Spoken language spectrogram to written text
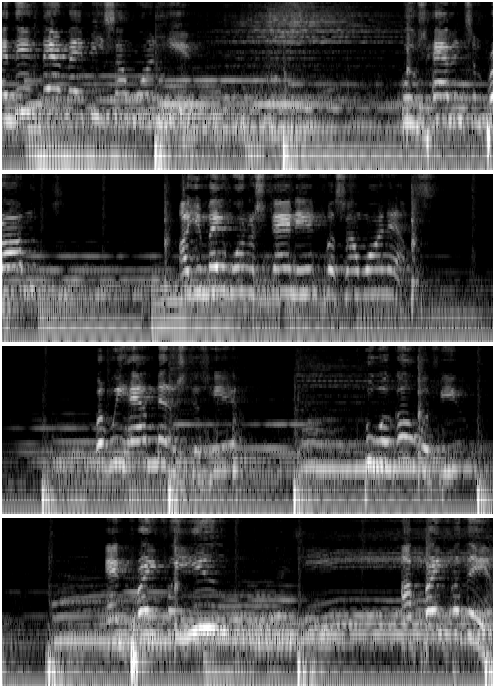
And then there may be someone here who's having some problems, or you may want to stand in for someone else. But we have ministers here who will go with you and pray for you I pray for them.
